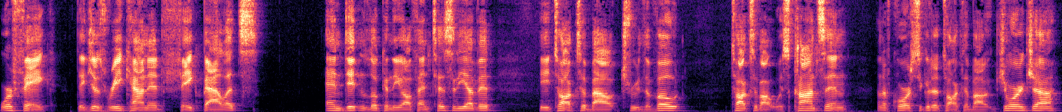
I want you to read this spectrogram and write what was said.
were fake. They just recounted fake ballots and didn't look in the authenticity of it. He talks about True the Vote, talks about Wisconsin, and of course, he could have talked about Georgia.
